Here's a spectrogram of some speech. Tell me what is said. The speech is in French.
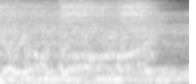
You're your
